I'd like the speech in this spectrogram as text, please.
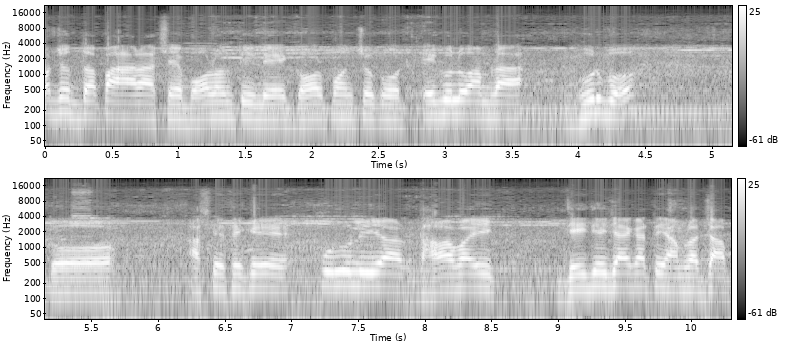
অযোধ্যা পাহাড় আছে, বরন্তি লেক গড় পঞ্চকোট এগুলো আমরা ঘুরবো। তো, আজকে থেকে পুরুলিয়ার ধারাবাহিক যেই যেই জায়গাতে আমরা যাব,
